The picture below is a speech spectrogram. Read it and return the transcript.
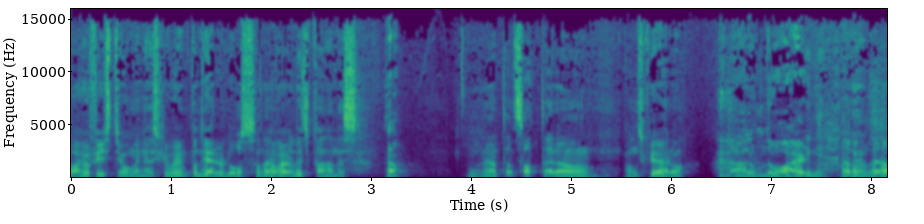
var jo første gangen jeg skulle gå inn på en jervlos, så det var jo litt spennende. ja. Men jeg hadde satt der og hva han skulle gjøre. Og, Ja, eller om det var elg. eller om det, ja.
